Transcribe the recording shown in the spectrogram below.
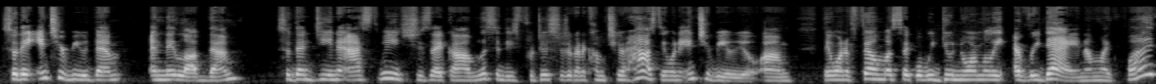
So they interviewed them and they loved them. So then Dina asked me, she's like, um, listen, these producers are going to come to your house. They want to interview you. Um, they want to film us like what we do normally every day. And I'm like, what?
